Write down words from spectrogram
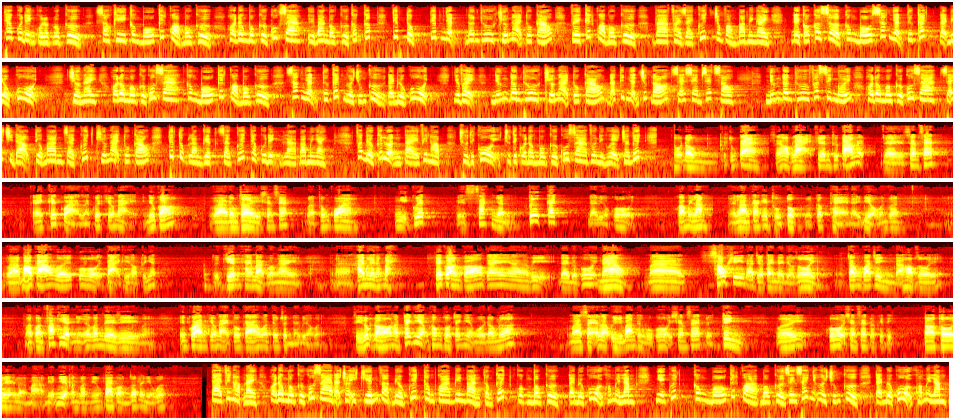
Theo quy định của luật bầu cử, sau khi công bố kết quả bầu cử, Hội đồng bầu cử quốc gia, Ủy ban bầu cử các cấp tiếp tục tiếp nhận đơn thư khiếu nại tố cáo về kết quả bầu cử và phải giải quyết trong vòng 30 ngày để có cơ sở công bố xác nhận tư cách đại biểu Quốc hội. Chiều nay, Hội đồng bầu cử quốc gia công bố kết quả bầu cử xác nhận tư cách người trúng cử đại biểu Quốc hội. Như vậy, những đơn thư khiếu nại tố cáo đã tiếp nhận trước đó sẽ xem xét sau. Những đơn thư phát sinh mới, Hội đồng bầu cử quốc gia sẽ chỉ đạo tiểu ban giải quyết khiếu nại tố cáo tiếp tục làm việc giải quyết theo quy định là 30 ngày. Phát biểu kết luận tại phiên họp, Chủ tịch Quốc hội, Chủ tịch Hội đồng bầu cử quốc gia Vương Đình Huệ cho biết, Hội đồng của chúng ta sẽ họp lại phiên thứ 8 đấy để xem xét cái kết quả giải quyết khiếu nại nếu có và đồng thời xem xét và thông qua nghị quyết về xác nhận tư cách đại biểu Quốc hội khóa 15 làm các cái thủ tục cấp thẻ đại biểu vân vân và báo cáo với Quốc hội tại kỳ họp thứ nhất dự kiến khai mạc vào ngày à, 20 tháng 7. Thế còn có cái à, vị đại biểu Quốc hội nào mà sau khi đã trở thành đại biểu rồi trong quá trình đã họp rồi ấy, mà còn phát hiện những cái vấn đề gì mà liên quan khiếu nại tố cáo và tiêu chuẩn đại biểu ấy, thì lúc đó là trách nhiệm không thuộc trách nhiệm hội đồng nữa mà sẽ là ủy ban thường vụ quốc hội xem xét để trình với quốc hội xem xét và quyết định cho thôi hay là mã miễn nhiệm vân vân thì chúng ta còn rất là nhiều bước Tại phiên họp này, Hội đồng bầu cử quốc gia đã cho ý kiến và biểu quyết thông qua biên bản tổng kết cuộc bầu cử đại biểu Quốc hội khóa 15, nghị quyết công bố kết quả bầu cử danh sách những người trúng cử đại biểu Quốc hội khóa 15.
